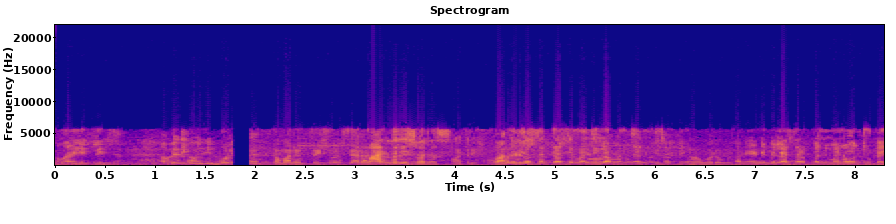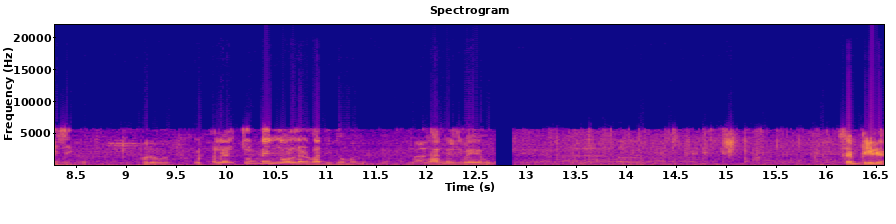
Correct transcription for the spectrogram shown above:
અમારી એટલી જ તમારે ત્રીસ વર્ષ પાંત્રીસ વર્ષ. ઓગણીસો સત્યાસી માં જિલ્લા પંચાયત નો સભ્ય બરોબર. અને એની પેલા સરપંચ મનો નો ચૂંટાઈ શક્યો. બરોબર. એટલે ચૂંટણી નો લડવા દીધો મને. ઠાકરજીભાઈ એમ સાહેબ ધીરે.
